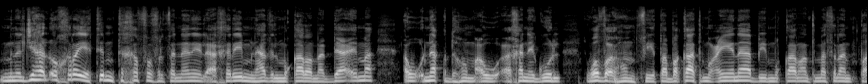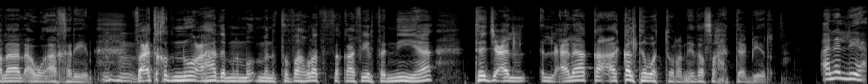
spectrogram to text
من الجهة الأخرى يتم تخفف الفنانين الآخرين من هذه المقارنة الدائمة أو نقدهم أو خلينا نقول وضعهم في طبقات معينة بمقارنة مثلا طلال أو آخرين. فأعتقد النوع هذا من من التظاهرات الثقافية الفنية تجعل العلاقة أقل توترا إذا صح التعبير. أنا اللي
